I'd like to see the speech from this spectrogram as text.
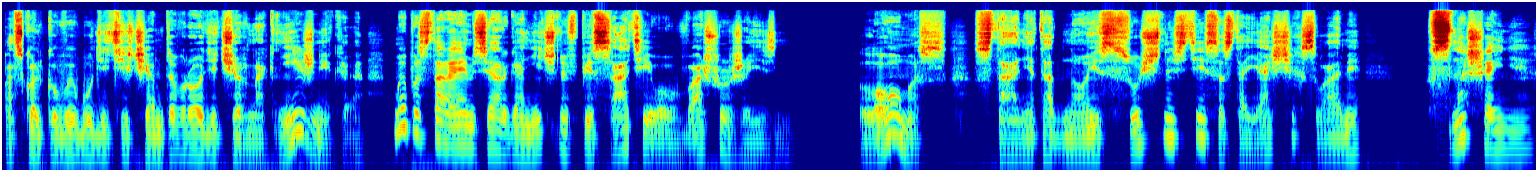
Поскольку вы будете чем-то вроде чернокнижника, мы постараемся органично вписать его в вашу жизнь. Ломос станет одной из сущностей, состоящих с вами в сношениях.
